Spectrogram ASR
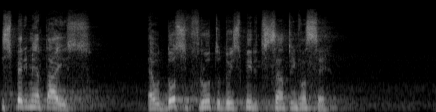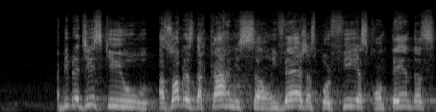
experimentar isso. É o doce fruto do Espírito Santo em você. A Bíblia diz que o, as obras da carne são invejas, porfias, contendas,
